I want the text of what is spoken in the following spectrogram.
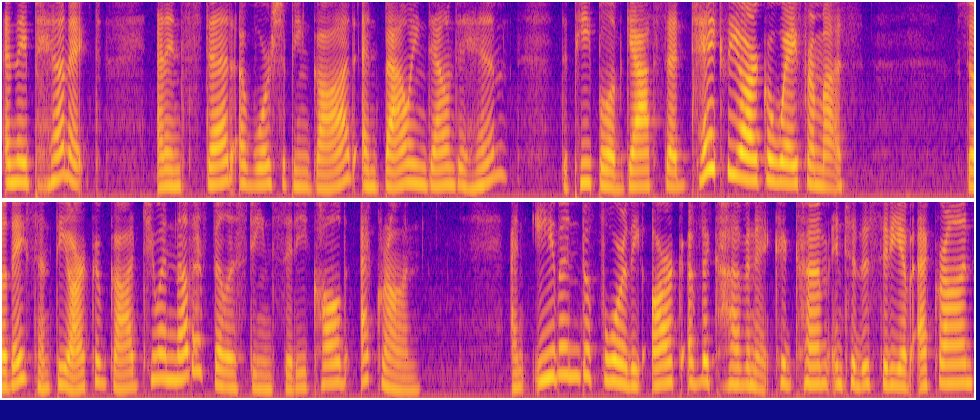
and they panicked. And instead of worshiping God and bowing down to Him, the people of Gath said, Take the ark away from us. So they sent the ark of God to another Philistine city called Ekron. And even before the Ark of the Covenant could come into the city of Ekron,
